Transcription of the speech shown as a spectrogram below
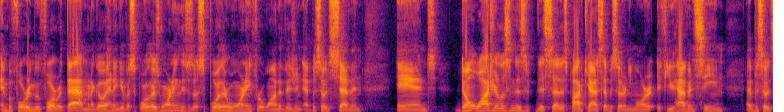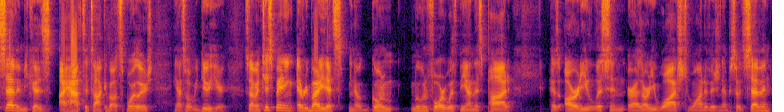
and before we move forward with that, I'm going to go ahead and give a spoilers warning. This is a spoiler warning for WandaVision episode seven, and don't watch or listen to this this, uh, this podcast episode anymore if you haven't seen episode seven because I have to talk about spoilers. And that's what we do here. So I'm anticipating everybody that's you know going moving forward with me on this pod has already listened or has already watched WandaVision episode seven.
